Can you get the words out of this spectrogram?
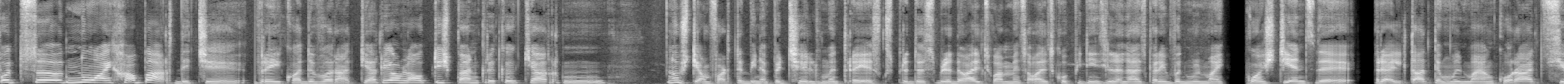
poți să nu ai habar de ce vrei cu adevărat. Iar eu la 18 ani cred că chiar nu știam foarte bine pe ce lume trăiesc spre deosebire de alți oameni sau alți copii din zilele azi care îi văd mult mai conștienți de realitate, mult mai ancorați,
